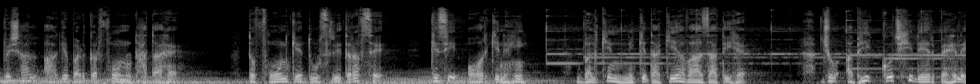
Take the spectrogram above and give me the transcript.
विशाल आगे बढ़कर फ़ोन उठाता है। तो फ़ोन के दूसरी तरफ़ से किसी और की नहीं बल्कि निकिता की आवाज़ आती है जो अभी कुछ ही देर पहले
